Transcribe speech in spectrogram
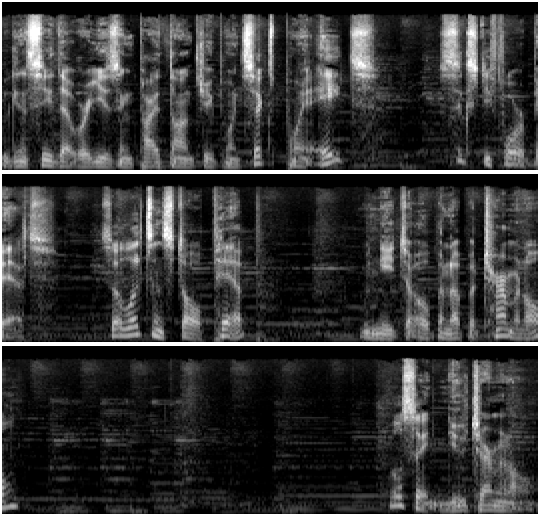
We can see that we're using Python 3.6.8 64 bit. So let's install pip. We need to open up a terminal. We'll say new terminal.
